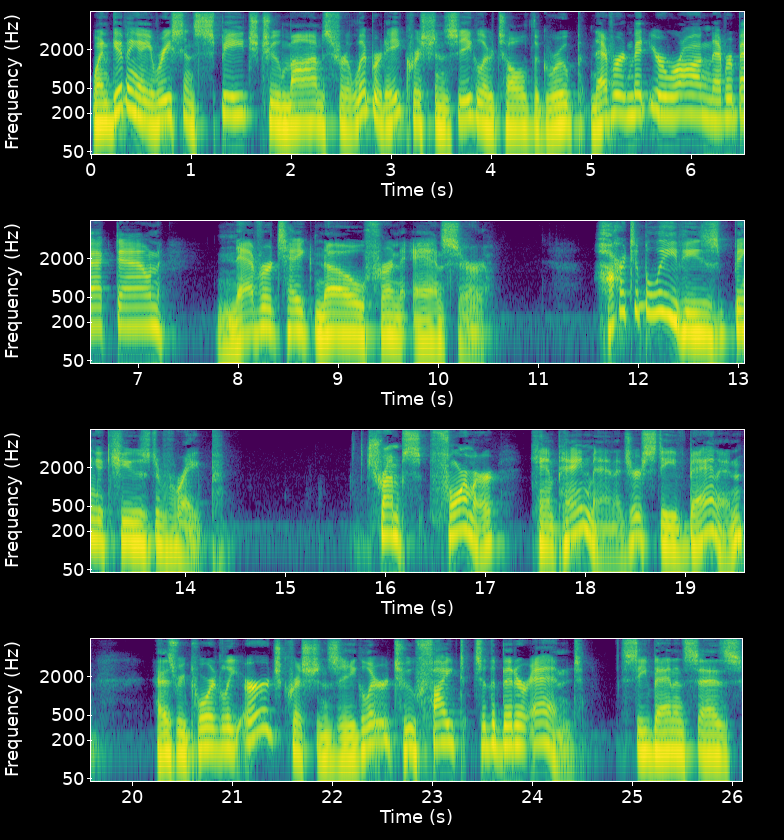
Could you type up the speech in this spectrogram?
When giving a recent speech to Moms for Liberty, Christian Ziegler told the group, Never admit you're wrong, never back down, never take no for an answer. Hard to believe he's being accused of rape. Trump's former campaign manager, Steve Bannon, has reportedly urged Christian Ziegler to fight to the bitter end. Steve Bannon says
